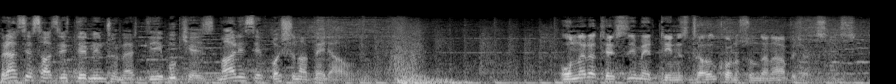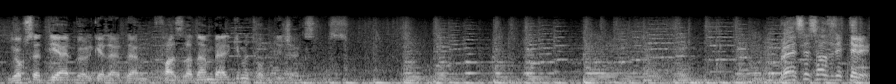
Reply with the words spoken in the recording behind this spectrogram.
Prenses Hazretlerinin cömertliği bu kez maalesef başına bela oldu. Onlara teslim ettiğiniz tahıl konusunda ne yapacaksınız? Yoksa diğer bölgelerden fazladan vergi mi toplayacaksınız? Prenses Hazretleri.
